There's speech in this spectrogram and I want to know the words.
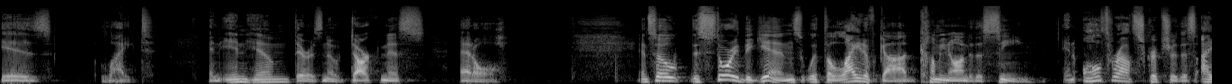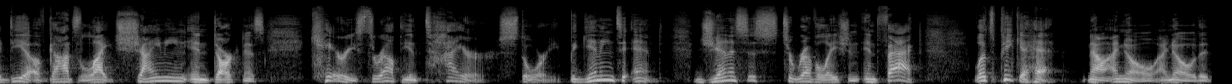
is light, and in him there is no darkness at all. And so the story begins with the light of God coming onto the scene. And all throughout Scripture, this idea of God's light shining in darkness carries throughout the entire story, beginning to end, Genesis to Revelation. In fact, let's peek ahead. Now, I know, I know that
